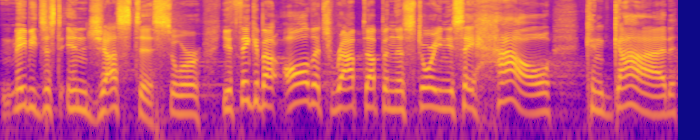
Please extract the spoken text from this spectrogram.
maybe just injustice, or you think about all that's wrapped up in this story and you say, How can God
